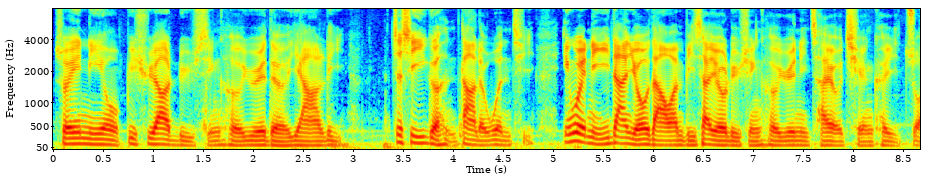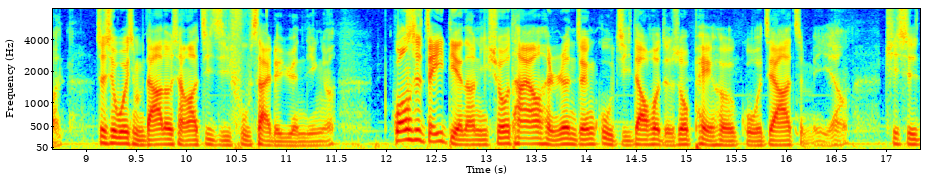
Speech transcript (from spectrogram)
所以你有必须要履行合约的压力。这是一个很大的问题，因为你一旦有打完比赛，有履行合约，你才有钱可以赚。这是为什么大家都想要积极复赛的原因啊！光是这一点呢、你说他要很认真顾及到，或者说配合国家怎么样，其实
